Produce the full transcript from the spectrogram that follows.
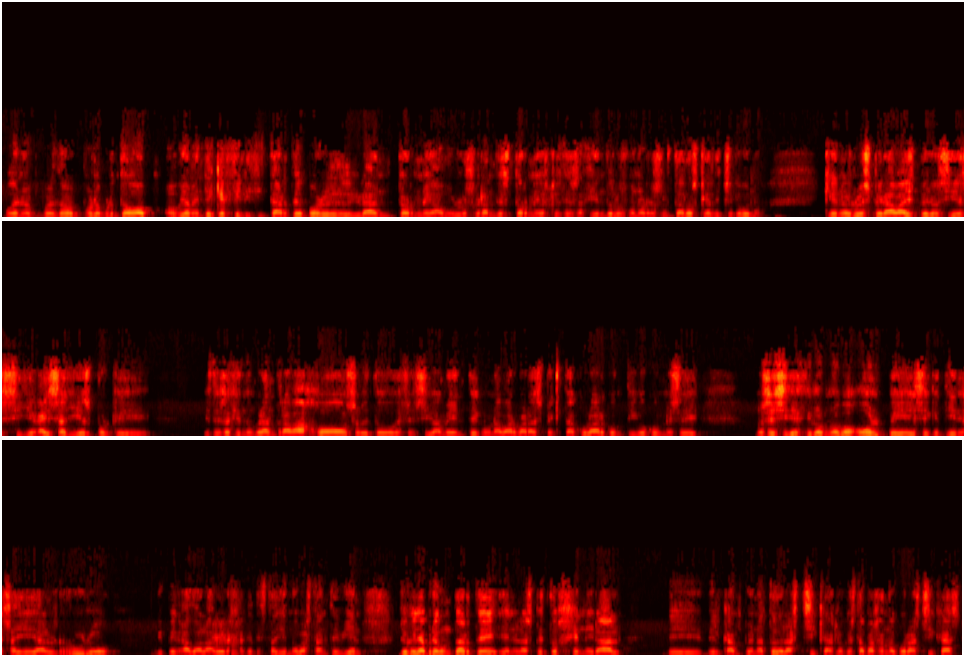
Bueno, por, lo pronto, obviamente hay que felicitarte por el gran torneo, los grandes torneos que estés haciendo, los buenos resultados que has dicho que, bueno, que no os lo esperabais, pero si, es, si llegáis allí es porque estés haciendo un gran trabajo, sobre todo defensivamente, con una Bárbara espectacular contigo, con ese, no sé si decirlo, nuevo golpe, ese que tienes ahí al rulo, muy pegado a la verja, que te está yendo bastante bien. Yo quería preguntarte en el aspecto general del campeonato de las chicas, lo que está pasando con las chicas,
